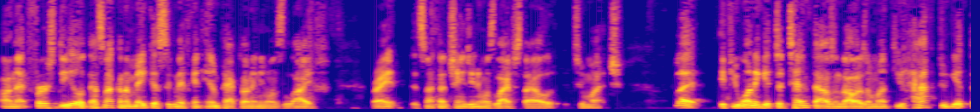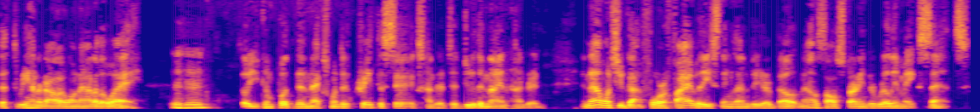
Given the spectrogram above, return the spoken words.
on that first deal. That's not going to make a significant impact on anyone's life, right? It's not going to change anyone's lifestyle too much. But if you want to get to $10,000 a month, you have to get the $300 one out of the way. Mm-hmm. So you can put the next one to create the 600, to do the 900. And now once you've got four or five of these things under your belt, now it's all starting to really make sense.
